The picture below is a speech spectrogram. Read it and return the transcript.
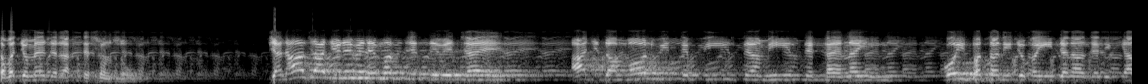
توجہ میں دے رکھتے سن سو۔ جنازہ جڑے ویلے مسجد دے وچ آئے، اج دا مولوی تے پیر تے امیر تے کہنا ہی کوئی پتہ نہیں جو بھئی جنازے دی کیا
